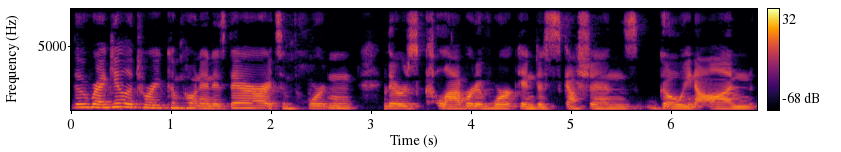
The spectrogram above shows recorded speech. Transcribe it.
The regulatory component is there. It's important. There's collaborative work and discussions going on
